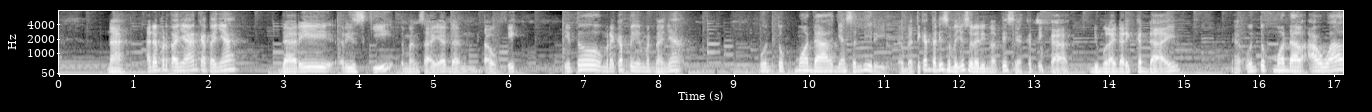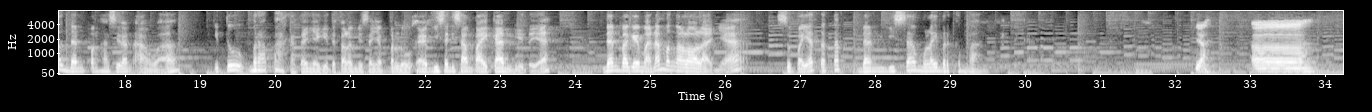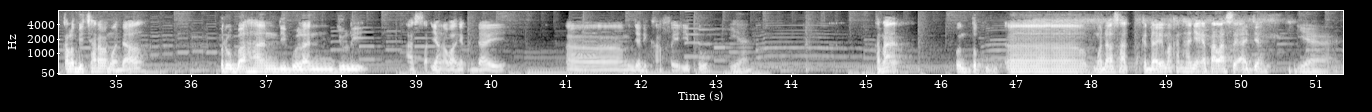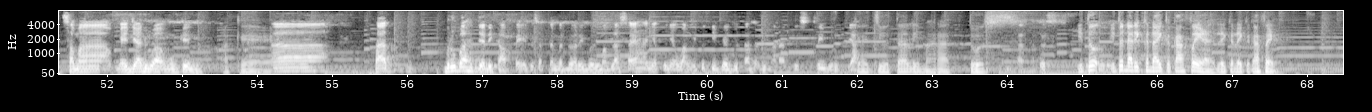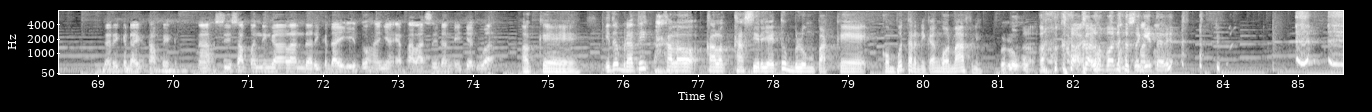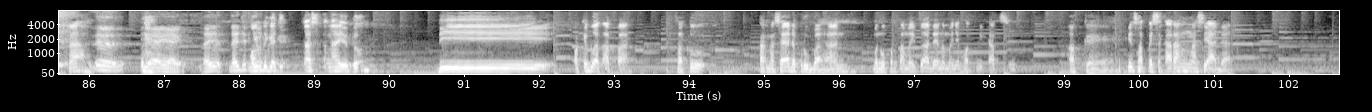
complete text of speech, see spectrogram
Nah, ada pertanyaan katanya dari Rizky teman saya dan Taufik itu mereka ingin bertanya untuk modalnya sendiri. Ya, berarti kan tadi sebenarnya sudah dinotis ya ketika dimulai dari kedai ya, untuk modal awal dan penghasilan awal itu berapa katanya gitu kalau misalnya perlu eh, bisa disampaikan gitu ya dan bagaimana mengelolanya supaya tetap dan bisa mulai berkembang gitu kan. ya uh, kalau bicara modal perubahan di bulan Juli yang awalnya kedai uh, menjadi kafe itu. Iya. Karena untuk uh, modal saat kedai mah kan hanya etalase aja. Iya. Sama meja dua mungkin. Oke. Okay. Uh, saat berubah jadi kafe itu September 2015 saya hanya punya uang itu tiga juta lima ratus ribu rupiah. Tiga juta lima ratus. Itu itu dari kedai ke kafe ya, dari kedai ke kafe. Dari kedai ke kafe. Nah sisa peninggalan dari kedai itu hanya etalase dan meja dua. Oke, itu berarti kalau kalau kasirnya itu belum pakai komputer nih Kang, mohon maaf nih. Belum. Kalau modal segitu. Nah, ya ya. Lanjut lanjut. Uang tiga juta setengah itu dipakai buat apa? Satu, karena saya ada perubahan. Menu pertama itu ada yang namanya hot mikatsu. Oke. Okay. Mungkin sampai sekarang masih ada.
